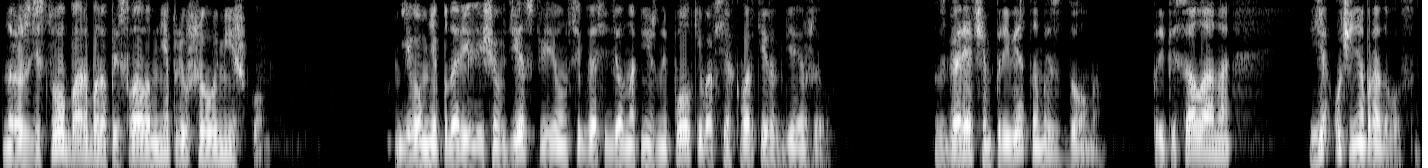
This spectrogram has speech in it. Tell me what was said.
На Рождество Барбара прислала мне плюшевого мишку. Его мне подарили еще в детстве, и он всегда сидел на книжной полке во всех квартирах, где я жил. С горячим приветом из дома. Приписала она, я очень обрадовался.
